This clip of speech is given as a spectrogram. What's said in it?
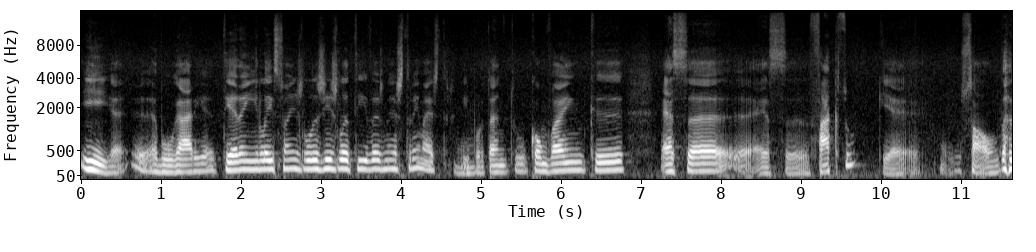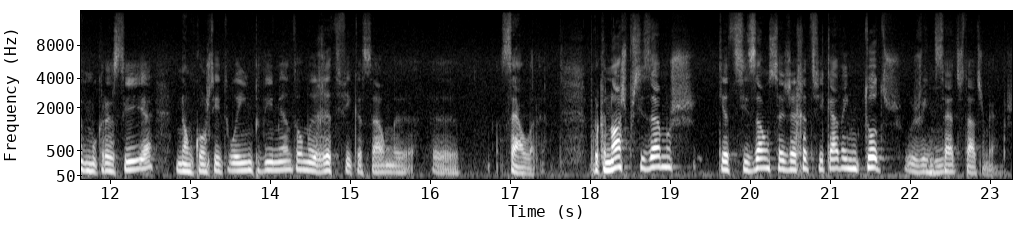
e a, a, Bulgária, terem eleições legislativas neste trimestre. Uhum. E, portanto, convém que essa, esse facto que é o sal da democracia, não constitui impedimento a uma ratificação uh, célere. Porque nós precisamos que a decisão seja ratificada em todos os 27 uhum. Estados-membros.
